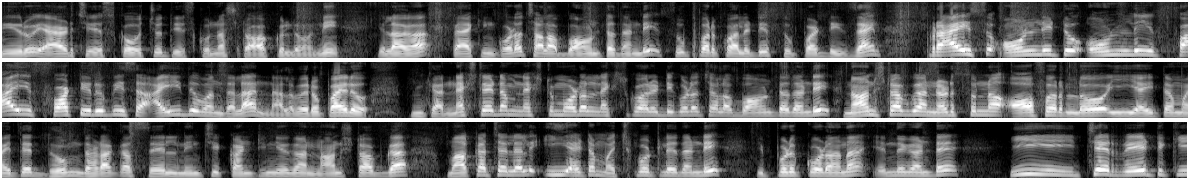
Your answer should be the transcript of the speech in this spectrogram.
మీరు యాడ్ చేసుకోవచ్చు తీసుకున్న స్టాక్లోని ఇలాగా ప్యాకింగ్ కూడా చాలా బాగుంటుందండి. Super quality super design. Price only to only five forty rupees ఐదు వందల నలభై రూపాయలు. ఇంకా next item next model next quality కూడా చాలా బాగుంటుందండి. నాన్ స్టాప్గా నడుస్తున్న ఆఫర్లో ఈ ఐటమ్ అయితే ధూమ్ ధడాకా సేల్ నుంచి కంటిన్యూగా నాన్ స్టాప్గా మా అక్క చెల్లెలు ఈ ఐటమ్ మర్చిపోవట్లేదండి. ఇప్పుడు కూడా ఎందుకంటే ఈ ఇచ్చే రేట్కి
